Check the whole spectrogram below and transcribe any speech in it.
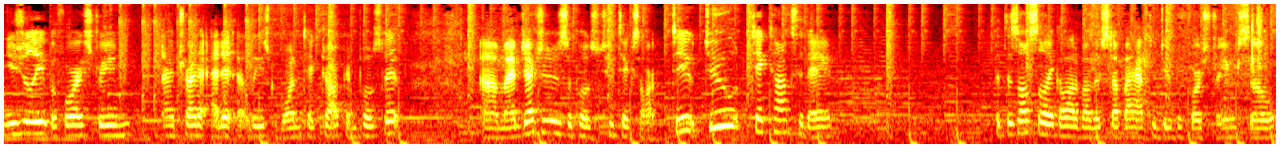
Usually before I stream, I try to edit at least one TikTok and post it. Um, my objective is to post two TikTok, two, two TikToks a day. But there's also like a lot of other stuff I have to do before stream, so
